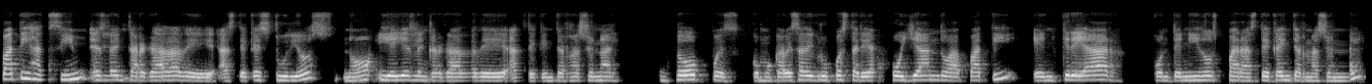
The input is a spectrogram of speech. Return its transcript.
Patty Hassim es la encargada de Azteca Studios, ¿no? Y ella es la encargada de Azteca Internacional. Yo, pues, como cabeza de grupo, estaría apoyando a Patty en crear contenidos para Azteca Internacional.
